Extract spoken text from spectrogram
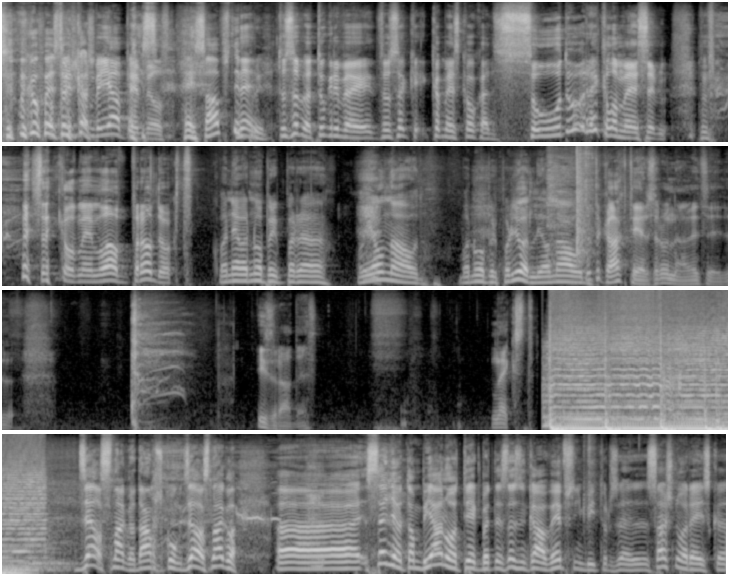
Tur Vienkārši bija jāpiebilst. Es, es apstiprinu. tu saproti, tu gribēji, tu saki, ka mēs kaut kādu sūdu reklamēsim. mēs reklamējam labu produktu. Ko nevar nopirkt par uh, lielu naudu. Var nopirkt par ļoti lielu naudu. Tu tā kā aktieris runā, vecīt. Izrādēs. Next. Dzels nagla, dāmas un kungi, dzels nagla. Uh, sen jau tam bija jānotiek, bet es nezinu, kā Vēfs viņa bija tur eh, sašnorējis, ka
